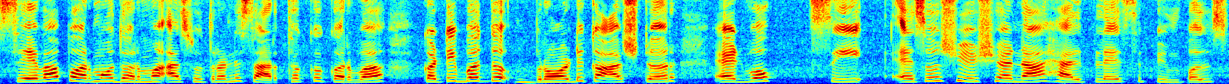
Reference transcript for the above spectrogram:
સેવા પરમો ધર્મ આ સૂત્રને સાર્થક કરવા કટિબદ્ધ બ્રોડકાસ્ટર એડવોક્સી એસોસિએશનના હેલ્પલેસ પિમ્પલ્સ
